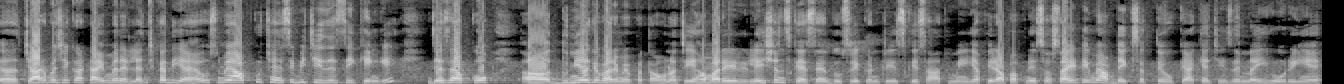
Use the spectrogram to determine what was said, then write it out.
चार बजे का टाइम मैंने लंच का दिया है उसमें आप कुछ ऐसी भी चीज़ें सीखेंगे जैसे आपको दुनिया के बारे में पता होना चाहिए हमारे रिलेशंस कैसे हैं दूसरे कंट्रीज़ के साथ में या फिर आप अपने सोसाइटी में आप देख सकते हो क्या क्या चीज़ें नई हो रही हैं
